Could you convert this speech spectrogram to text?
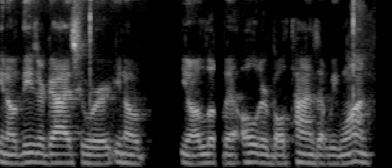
you know, these are guys who were, you know, you know, a little bit older both times that we won.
